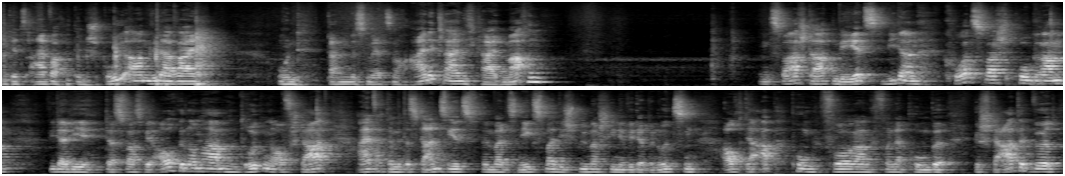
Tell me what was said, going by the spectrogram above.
und jetzt einfach den Sprüharm wieder rein. Und dann müssen wir jetzt noch eine Kleinigkeit machen. Und zwar starten wir jetzt wieder ein Kurzwaschprogramm wieder die, das, was wir auch genommen haben, drücken auf Start, einfach damit das Ganze jetzt, wenn wir das nächste Mal die Spülmaschine wieder benutzen, auch der Abpumpvorgang von der Pumpe gestartet wird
